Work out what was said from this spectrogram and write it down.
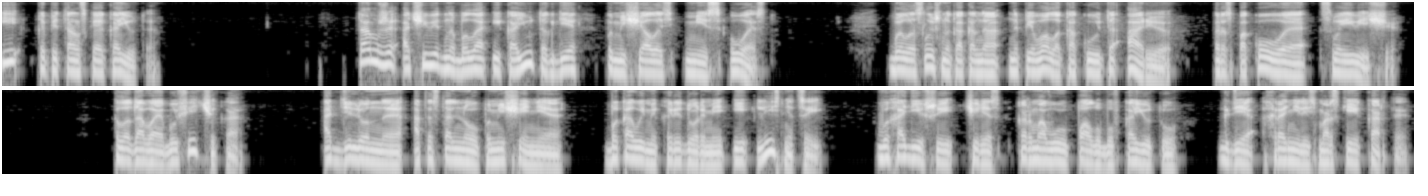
и капитанская каюта. Там же, очевидно, была и каюта, где помещалась мисс Уэст. Было слышно, как она напевала какую-то арию, распаковывая свои вещи. Кладовая буфетчика, отделенная от остального помещения боковыми коридорами и лестницей, выходившей через кормовую палубу в каюту, где хранились морские карты,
